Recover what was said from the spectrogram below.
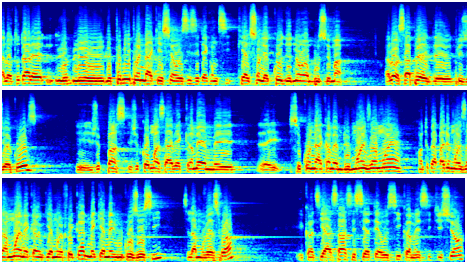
Alors tout à l'heure, le, premier point de la question aussi, c'était comme si, quelles sont les causes de non-remboursement? Alors ça peut être de plusieurs causes. Et je pense, je commence avec quand même euh, euh, ce qu'on a quand même de moins en moins, en tout cas pas de moins en moins, mais quand même qui est moins fréquente, mais qui a même une cause aussi, c'est la mauvaise foi. Et quand il y a ça, c'est certain aussi comme institution,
